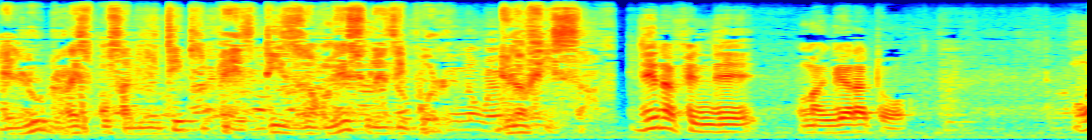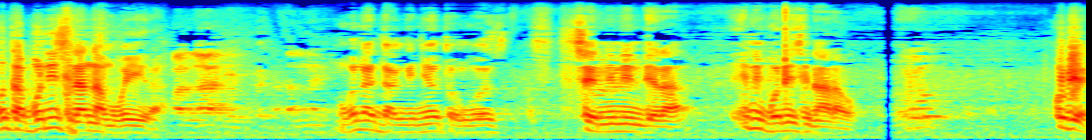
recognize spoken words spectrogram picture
les lourdes responsabilités qui pèsent désormais sur les épaules de leur fils. ou bien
